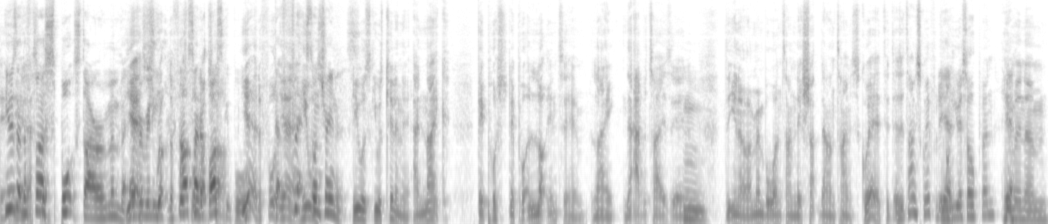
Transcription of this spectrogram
yeah, He was like yeah, the first the- sports star I remember Yeah, ever really the first outside of rock star. basketball. Yeah, the full, that yeah, flexed he on was, trainers. He was he was killing it, and Nike they pushed they put a lot into him, like the advertising. Mm. The, you know, I remember one time they shut down Times Square. To, is it Times Square for the Yeah. US Open? Him Yeah. and um,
